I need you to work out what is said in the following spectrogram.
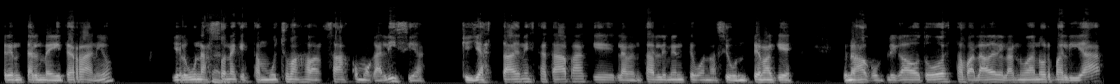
frente al Mediterráneo, y algunas zonas que están mucho más avanzadas como Galicia, que ya está en esta etapa que lamentablemente, bueno, ha sido un tema que que nos ha complicado todo esta palabra de la nueva normalidad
